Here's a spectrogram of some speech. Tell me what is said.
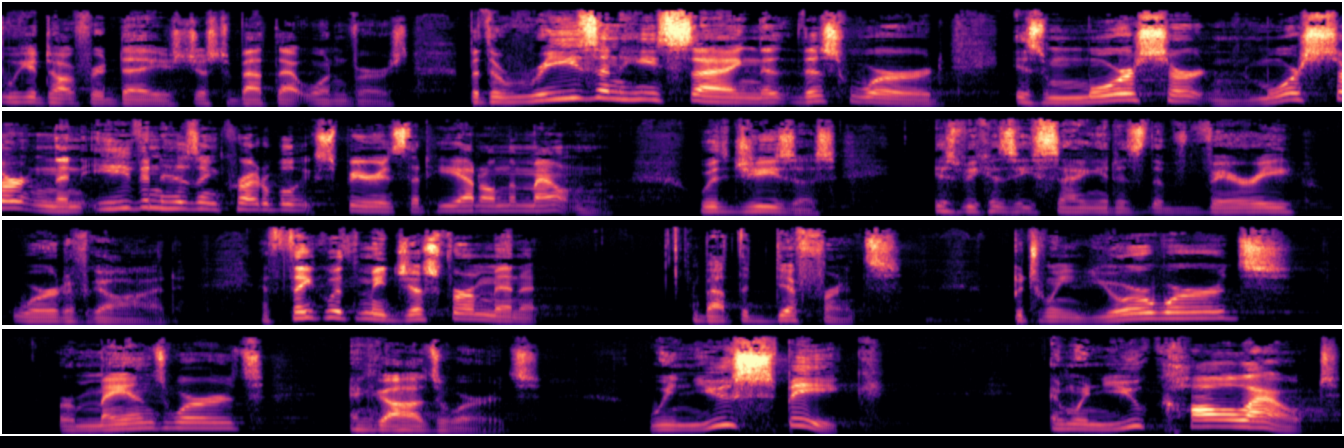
we could talk for days just about that one verse. But the reason he's saying that this word is more certain, more certain than even his incredible experience that he had on the mountain with Jesus, is because he's saying it is the very word of God. And think with me just for a minute about the difference between your words or man's words and God's words. When you speak and when you call out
